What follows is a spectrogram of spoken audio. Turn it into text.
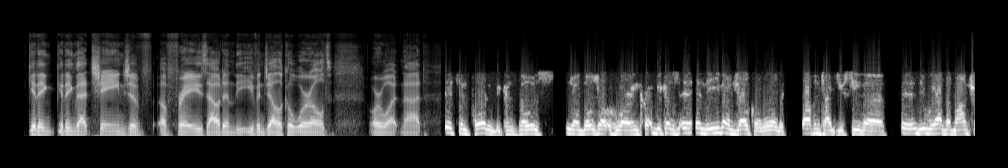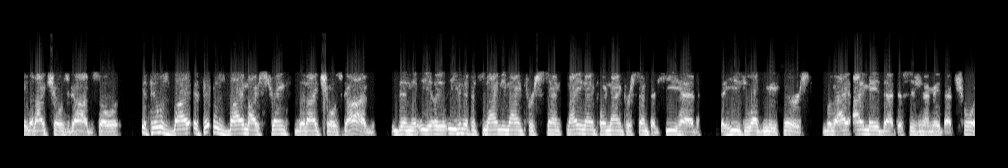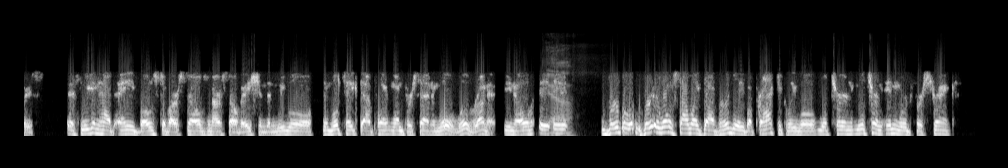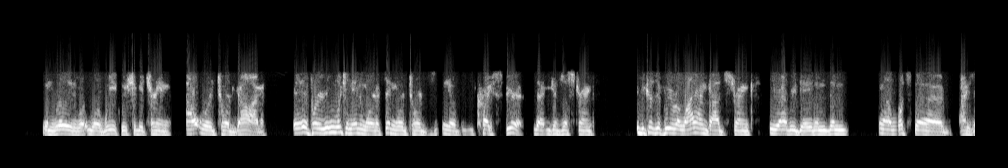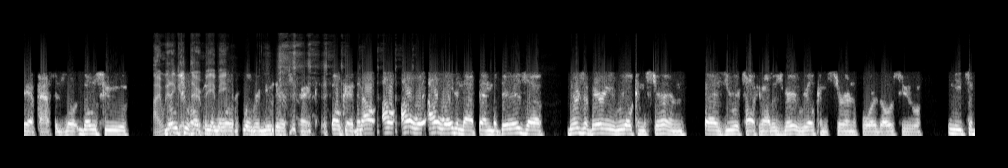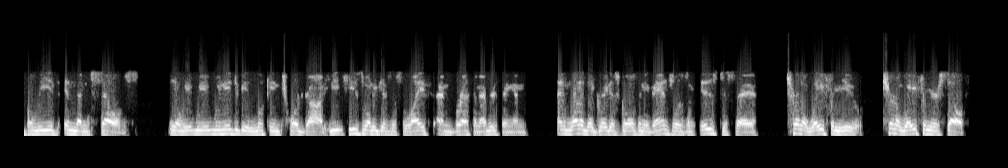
getting getting that change of of phrase out in the evangelical world or whatnot. It's important because those you know those are who are in because in, in the evangelical world, oftentimes you see the Uh, we have the mantra that I chose God. So if it was by if it was by my strength that I chose God, then even if it's ninety nine percent, ninety nine point nine percent that He had that He's loved me first, but I, I made that decision. I made that choice. If we can have any boast of ourselves and our salvation, then we will then we'll take that 0.1 percent and we'll we'll run it. You know, it, yeah. it verbal it won't sound like that verbally, but practically we'll we'll turn we'll turn inward for strength when really we're, we're weak, we should be turning outward toward God. If we're looking inward, it's inward towards you know Christ's Spirit that gives us strength. Because if we rely on God's strength know, every day, then then you know, what's the Isaiah passage? Those who I'm going to get there. Maybe the Lord will renew their strength. okay, then I'll I'll I'll wait, I'll wait in that then. But there is a there's a very real concern, as you were talking about. There's very real concern for those who need to believe in themselves. You know, we, we, we need to be looking toward God. He, he's the one who gives us life and breath and everything. And, and one of the greatest goals in evangelism is to say, turn away from you, turn away from yourself.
